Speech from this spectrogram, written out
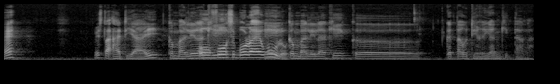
Eh? Wis tak hadiahi kembali lagi OVO 10.000 eh, lho. kembali lagi ke ketaudirian kita lah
